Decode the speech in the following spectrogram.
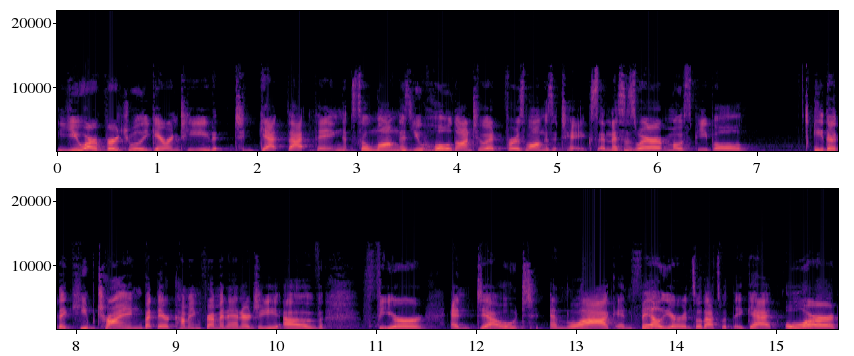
you are virtually guaranteed to get that thing so long as you hold on to it for as long as it takes. And this is where most people either they keep trying, but they're coming from an energy of fear and doubt and lack and failure. And so that's what they get. Or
